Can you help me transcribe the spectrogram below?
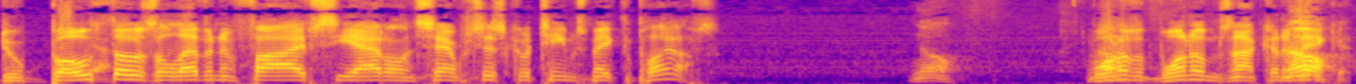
Do both Yeah. those eleven and five Seattle and San Francisco teams make the playoffs? No. One of them, one of them's not going to No. make it.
